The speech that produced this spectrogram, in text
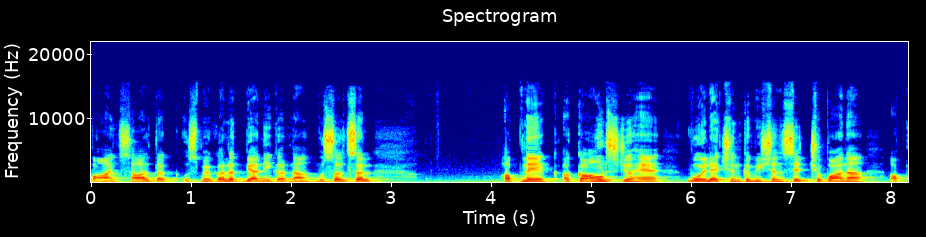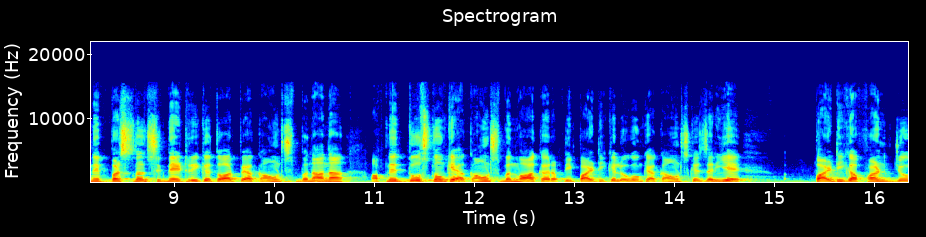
पाँच साल तक उसमें गलत बयानी करना, मुसलसल अपने अकाउंट्स जो हैं वो इलेक्शन कमीशन से छुपाना, अपने पर्सनल सिग्नेटरी के तौर पे अकाउंट्स बनाना, अपने दोस्तों के अकाउंट्स बनवा कर अपनी पार्टी के लोगों के अकाउंट्स के ज़रिए पार्टी का फ़ंड जो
